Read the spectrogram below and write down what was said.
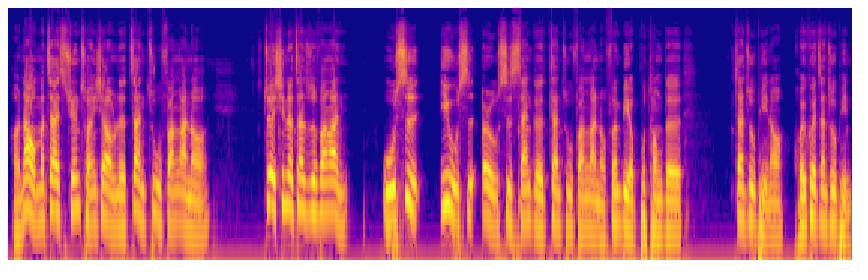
好，那我们再宣传一下我们的赞助方案哦。最新的赞助方案五四一五四二五四三个赞助方案哦，分别有不同的赞助品哦，回馈赞助品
